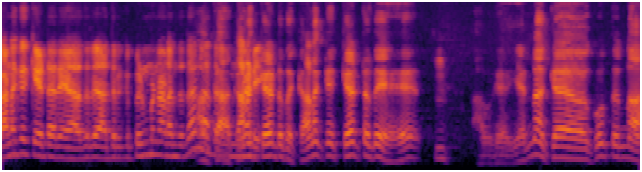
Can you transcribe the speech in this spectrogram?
கணக்கு கேட்டாரே அது அதற்கு பின்பு நடந்ததா? கணக்கு கேட்டது கணக்கு கேட்டதே. அவங்க என்ன கே கூத்துன்னா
